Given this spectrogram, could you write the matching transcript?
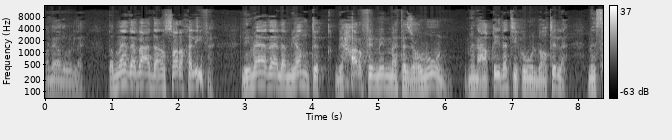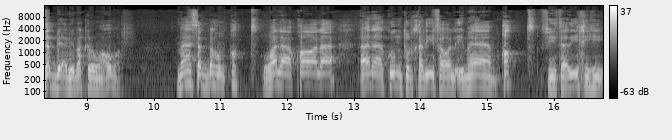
والعياذ بالله. طب ماذا بعد أن صار خليفة؟ لماذا لم ينطق بحرف مما تزعمون من عقيدتكم الباطلة من سب أبي بكر وعمر؟ ما سبهم قط ولا قال أنا كنت الخليفة والإمام قط في تاريخه.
